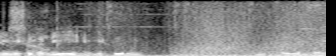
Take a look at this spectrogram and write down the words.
หิวไม่ขึ้นอะดีหิวไม่ขึ้นมีเตือนไว้ย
